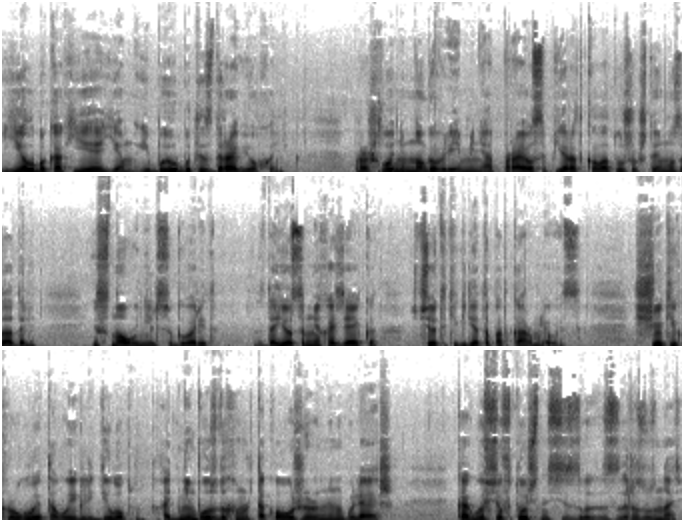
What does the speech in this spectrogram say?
Ел бы, как я ем, и был бы ты здоровеханик. Прошло немного времени, отправился Пьер от колотушек, что ему задали, и снова Нильсу говорит, «Сдается мне хозяйка, все-таки где-то подкармливается. Щеки круглые, того и гляди лопнут. Одним воздухом такого жира не нагуляешь. Как бы все в точности разузнать?»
